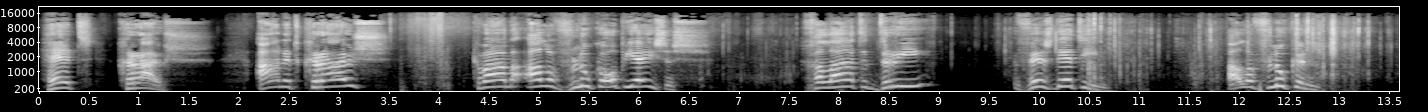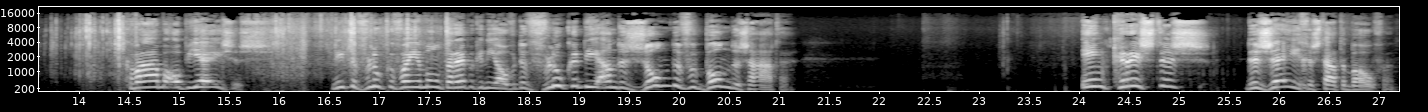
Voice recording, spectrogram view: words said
het kruis. Aan het kruis kwamen alle vloeken op Jezus. Galaten 3, vers 13. Alle vloeken kwamen op Jezus. Niet de vloeken van je mond, daar heb ik het niet over. De vloeken die aan de zonde verbonden zaten. In Christus de zegen staat erboven.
